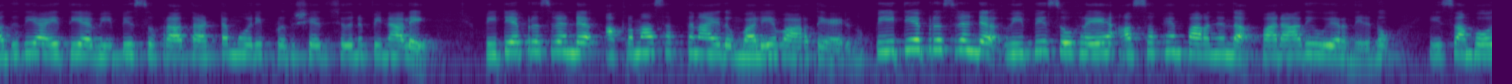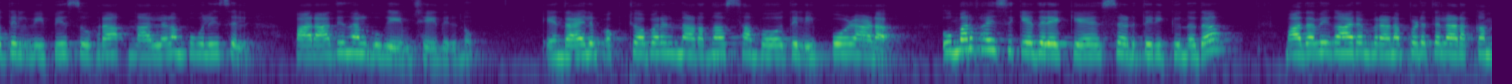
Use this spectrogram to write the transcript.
അതിഥിയായെത്തിയ വി പി സുഹ്ര തട്ടം ഊരി പ്രതിഷേധിച്ചതിനു പിന്നാലെ പി ടി എ പ്രസിഡന്റ് അക്രമാസക്തനായതും വലിയ വാർത്തയായിരുന്നു. P T A president V P സുഹ്രയെ അസഭ്യം പറഞ്ഞെന്ന് പരാതി ഉയർന്നിരുന്നു. ഈ സംഭവത്തിൽ വി പി സുഹ്ര നല്ലളം പോലീസിൽ പരാതി നൽകുകയും ചെയ്തിരുന്നു. എന്തായാലും ഒക്ടോബറിൽ നടന്ന സംഭവത്തിൽ ഇപ്പോഴാണ് ഉമർ ഫൈസിക്കെതിരെ കേസെടുത്തിരിക്കുന്നത്. മതവികാരം വ്രണപ്പെടുത്തലടക്കം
